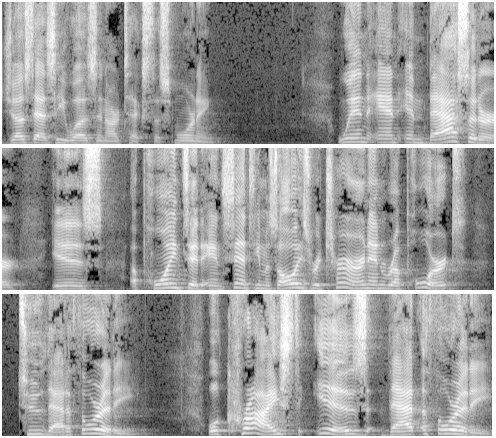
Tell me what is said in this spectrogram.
just as he was in our text this morning. When an ambassador is appointed and sent, he must always return and report to that authority. Well, Christ is that authority.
